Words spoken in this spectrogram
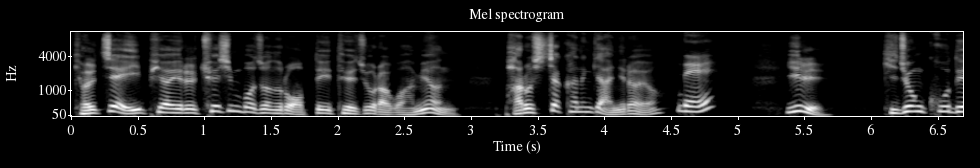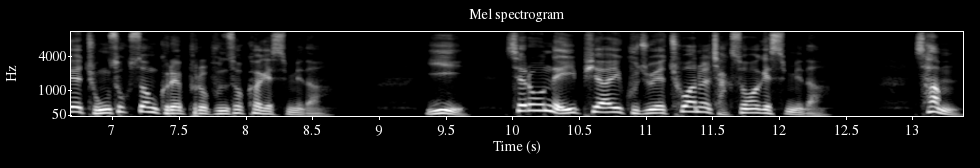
결제 API를 최신 버전으로 업데이트해줘라고 하면 바로 시작하는 게 아니라요. 네. 1. 기존 코드의 종속성 그래프를 분석하겠습니다. 2. 새로운 API 구조의 초안을 작성하겠습니다. 3.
